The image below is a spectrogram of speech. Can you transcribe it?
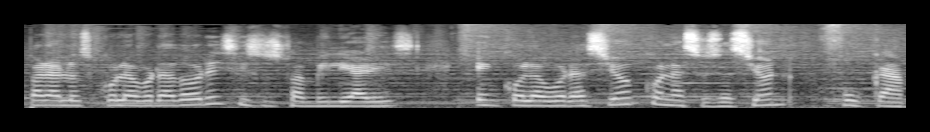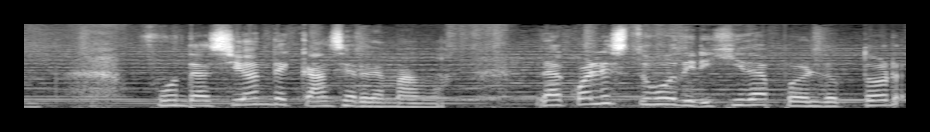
para los colaboradores y sus familiares en colaboración con la asociación FUCAM, Fundación de Cáncer de Mama, la cual estuvo dirigida por el doctor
